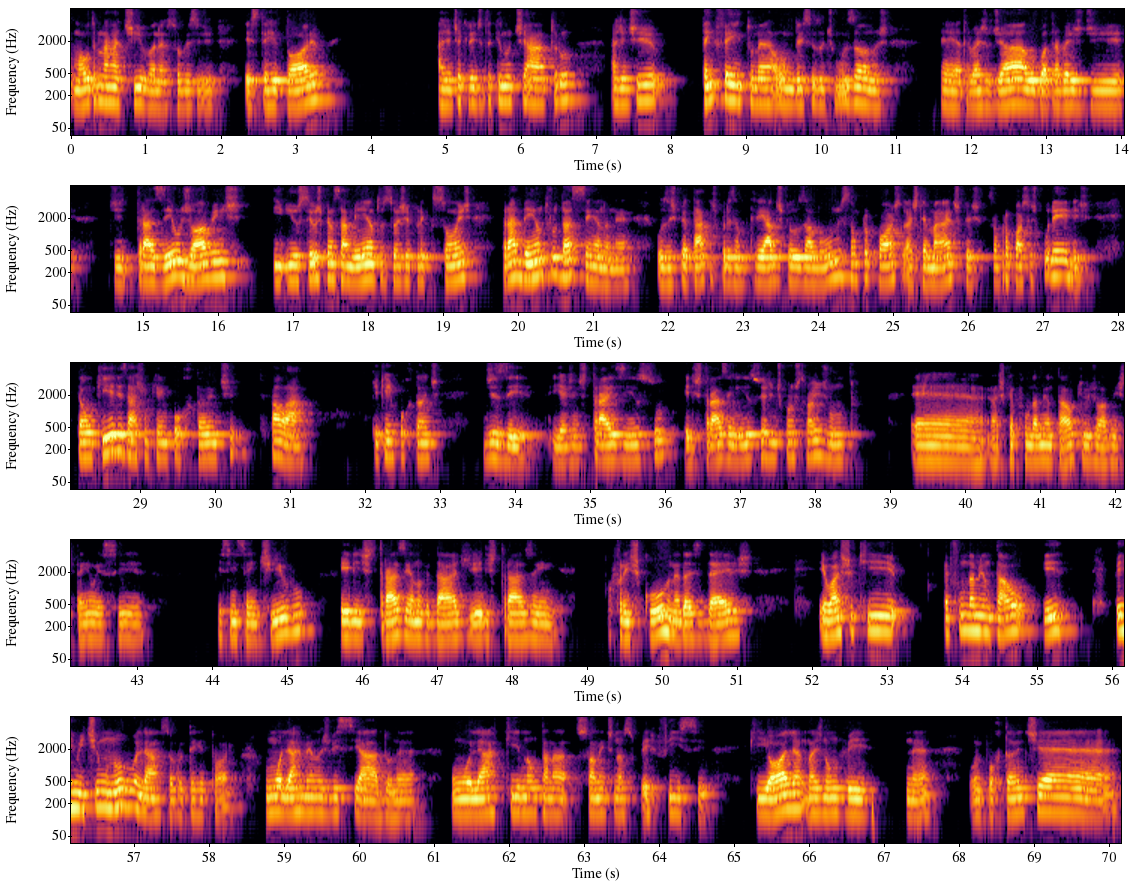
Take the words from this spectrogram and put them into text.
uma outra narrativa, né? Sobre esse, esse território a gente acredita que no teatro a gente tem feito, né, ao longo desses últimos anos, é, através do diálogo, através de, de trazer os jovens e, e os seus pensamentos, suas reflexões para dentro da cena, né? Os espetáculos, por exemplo, criados pelos alunos são propostos, as temáticas são propostas por eles. Então, o que eles acham que é importante falar, o que é importante dizer, e a gente traz isso, eles trazem isso e a gente constrói junto. É, acho que é fundamental que os jovens tenham esse, esse incentivo. Eles trazem a novidade, eles trazem frescor né, das ideias. Eu acho que é fundamental permitir um novo olhar sobre o território, um olhar menos viciado, né? um olhar que não está somente na superfície, que olha, mas não vê, né? O importante é,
